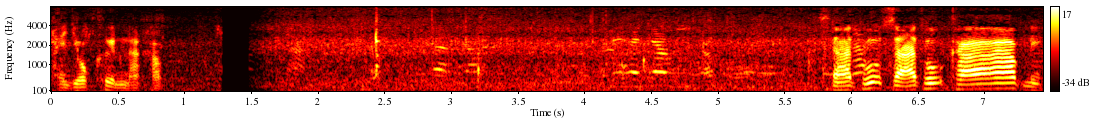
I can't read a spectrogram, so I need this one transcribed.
ให้ยกขึ้นนะครับ สาธุสาธุครับนี่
